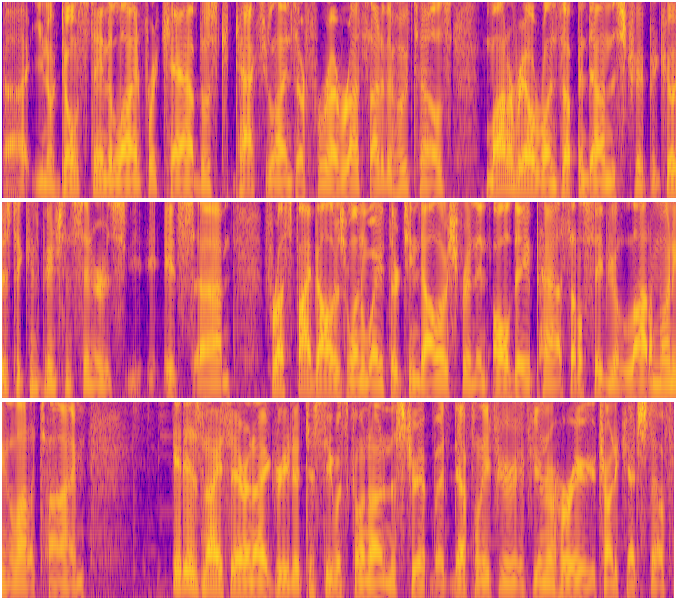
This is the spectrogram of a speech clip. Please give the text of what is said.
Uh, you know, don't stand in line for a cab. Those taxi lines are forever outside of the hotels. Monorail runs up and down the strip. It goes to convention centers. It's um, for us five dollars one way, thirteen dollars for an all day pass. That'll save you a lot of money and a lot of time. It is nice, Aaron. I agree to, to see what's going on in the strip, but definitely if you're if you're in a hurry or you're trying to catch stuff,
